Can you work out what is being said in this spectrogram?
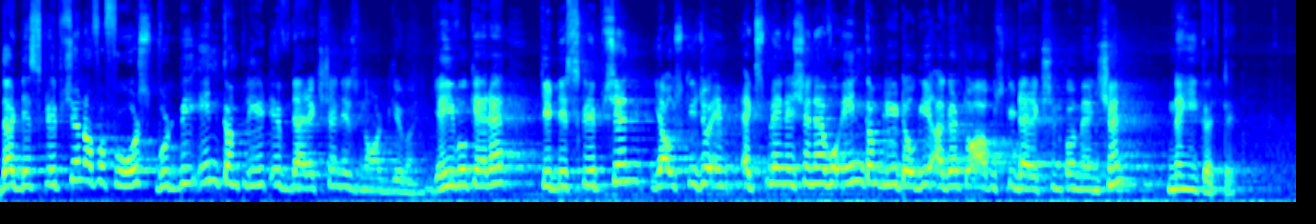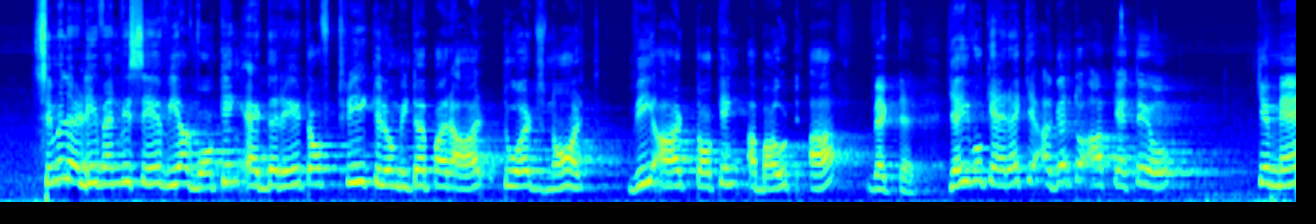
the description of a force would be incomplete if direction is not given यही वो कह रहा है कि डिस्क्रिप्शन या उसकी जो एक्सप्लेनेशन है वो इनकम्प्लीट होगी अगर तो आप उसकी डायरेक्शन को मैंशन नहीं करते। Similarly when we say we are walking at the rate of three kilometre per hour towards north we are talking about a vector यही वो कह रहा है कि अगर तो आप कहते हो कि मैं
